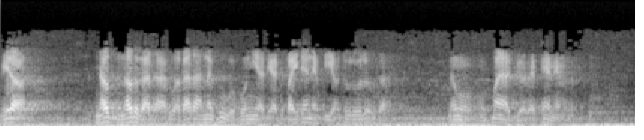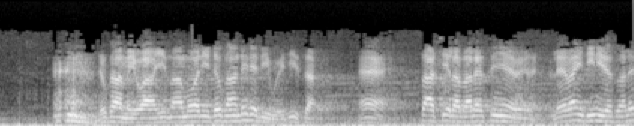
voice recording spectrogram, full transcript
ပြီးတော့နောက်နောက်တကတာအခုအကာတာနှစ်ခုကိုဘုန်းကြီးကတရားတစ်ပိုက်တည်းနဲ့ပြီးအောင်တူတူလို့သာတော့မှားရပြောတယ်ဖဲနေမှာဒုက္ခမေဝါဤသံဘောဒီဒုက္ခဒိဋ္ဌိဝေတိသအဲ စာဖြစ်လာတာလဲဆင်းရဲပဲအလဲပိုင်းဒီနေတယ်ဆိုတာလဲ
